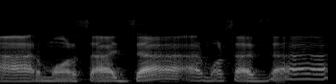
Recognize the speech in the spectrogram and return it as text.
Armor saja, armor saja.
